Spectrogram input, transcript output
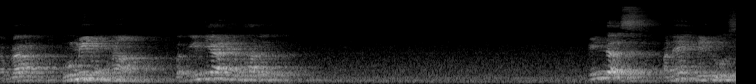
આપણા ભૂમિનું નામ ઇન્ડિયા અને ભારત. ઇન્ડસ અને હિન્દુસ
